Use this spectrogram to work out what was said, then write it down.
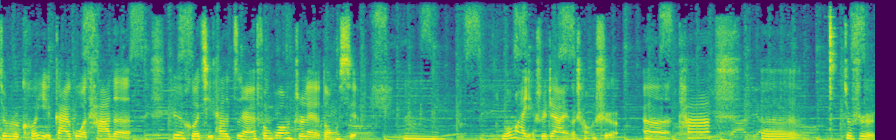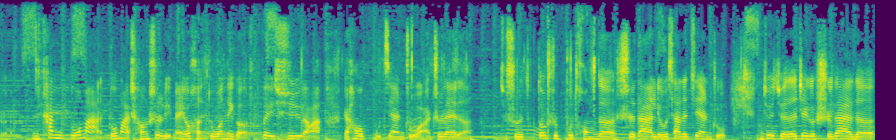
就是可以盖过它的任何其他的自然风光之类的东西。嗯。罗马也是这样一个城市，嗯，它，呃，就是你看罗马，罗马城市里面有很多那个废墟啊，然后古建筑啊之类的，就是都是不同的时代留下的建筑，你就觉得这个时代的，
